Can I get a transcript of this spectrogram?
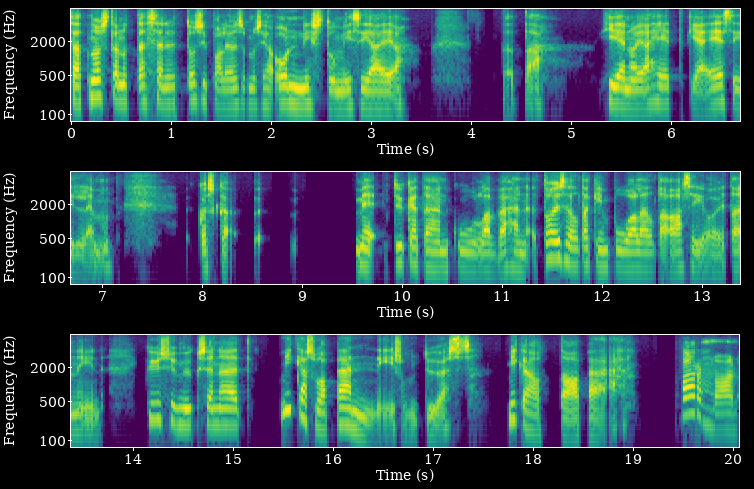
Sä oot nostanut tässä nyt tosi paljon semmoisia onnistumisia ja tota, hienoja hetkiä esille, mutta koska me tykätään kuulla vähän toiseltakin puolelta asioita, niin kysymyksenä, että mikä sua pännii sun työssä? Mikä ottaa päähän? Varmaan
